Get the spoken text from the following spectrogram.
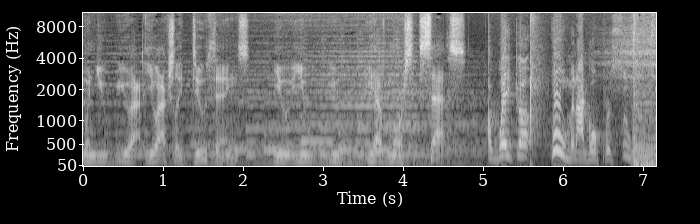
when you you you actually do things you you you you have more success I wake up, boom, and I go pursue it.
